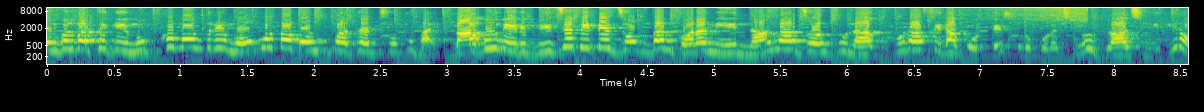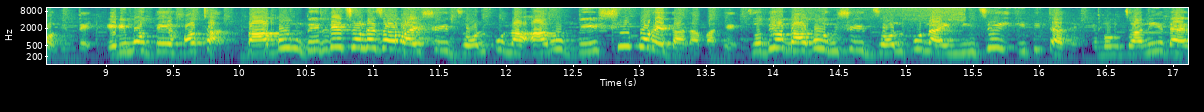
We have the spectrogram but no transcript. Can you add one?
মঙ্গলবার থেকে মুখ্যমন্ত্রী মমতা বন্দ্যোপাধ্যায়ের ছোট ভাই বাবুনের বিজেপিতে যোগদান করা নিয়ে নানা জল্পনা, ঘোরাফেরা করতে শুরু করেছিল রাজনীতির অলিন্দে। এরই মধ্যে হঠাৎ বাবুন দিল্লি চলে যাওয়ায় সেই জল্পনা আরও বেশি করে দানা বাঁধে। যদিও বাবুন সেই জল্পনায় নিজেই ইতি টানেন এবং জানিয়ে দেন,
